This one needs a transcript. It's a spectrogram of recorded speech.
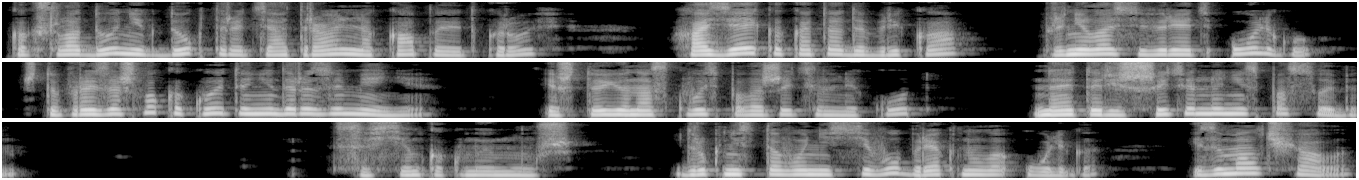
как с ладони доктора театрально капает кровь, хозяйка кота-добряка принялась уверять Ольгу, что произошло какое-то недоразумение и что ее насквозь положительный код на это решительно не способен. Совсем как мой муж. Вдруг ни с того ни с сего брякнула Ольга и замолчала,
